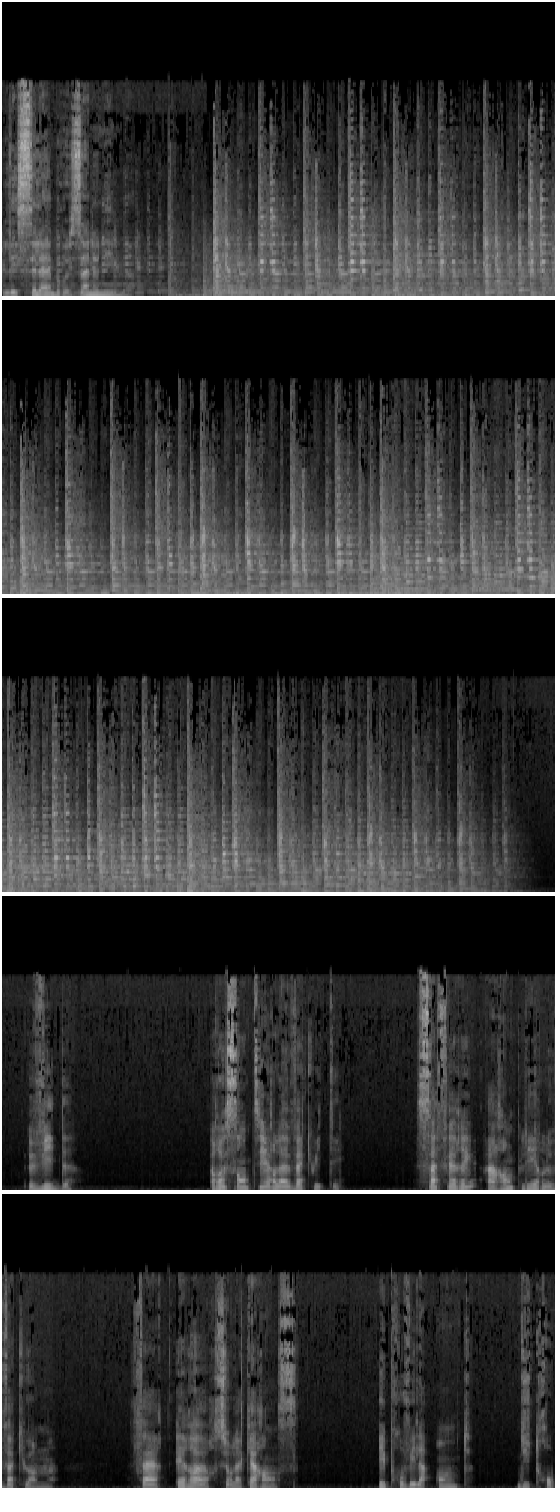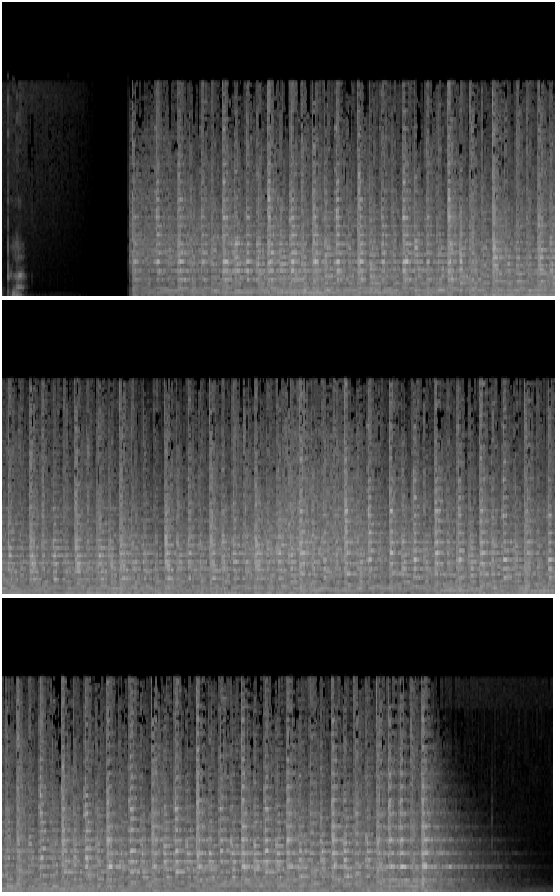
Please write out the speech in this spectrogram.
Les célèbres anonymes. Vide. Ressentir la vacuité. S'affairer à remplir le vacuum. Faire erreur sur la carence. Éprouver la honte du trop-plein.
